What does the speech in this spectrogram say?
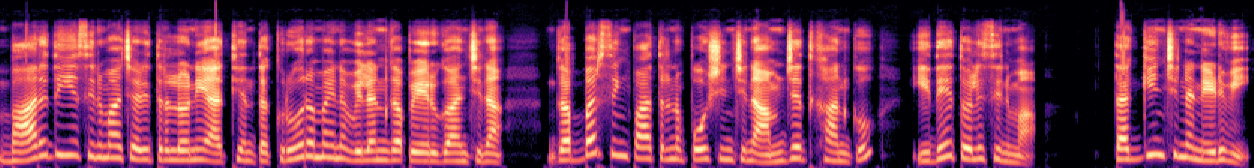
భారతీయ సినిమా చరిత్రలోనే అత్యంత క్రూరమైన విలన్గా పేరుగాంచిన గబ్బర్ సింగ్ పాత్రను పోషించిన అమ్జద్ ఖాన్కు ఇదే తొలి సినిమా. తగ్గించిన నిడివి.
